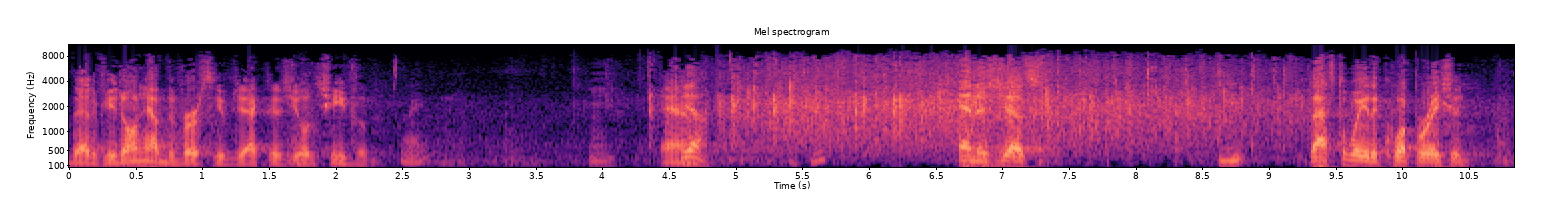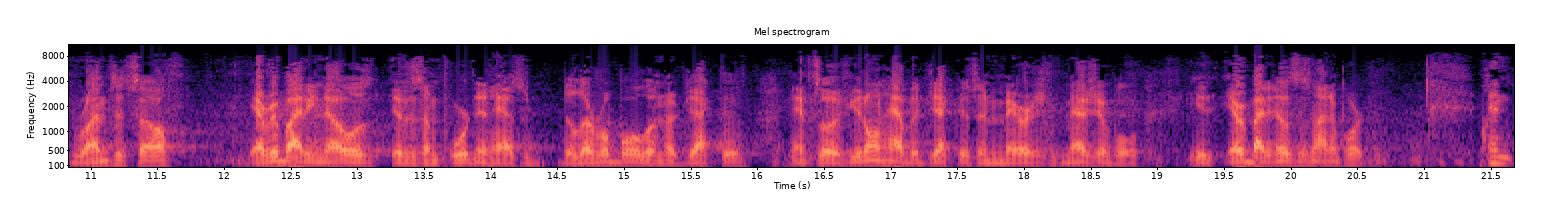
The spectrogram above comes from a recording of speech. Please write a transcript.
that if you don't have diversity objectives, you'll achieve them. Right. And, yeah. And it's just, you, that's the way the corporation runs itself. Everybody knows if it's important, it has a deliverable and objective. And so if you don't have objectives and measurable, it, everybody knows it's not important. And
